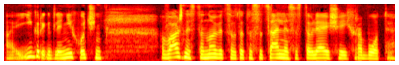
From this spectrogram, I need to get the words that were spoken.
а Y, для них очень важной становится вот эта социальная составляющая их работы.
